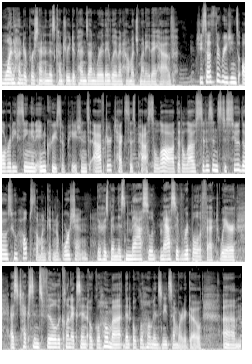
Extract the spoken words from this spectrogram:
100% in this country depends on where they live and how much money they have. She says the region's already seeing an increase of patients after Texas passed a law that allows citizens to sue those who help someone get an abortion. There has been this massive, massive ripple effect where, as Texans fill the clinics in Oklahoma, then Oklahomans need somewhere to go. Um,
